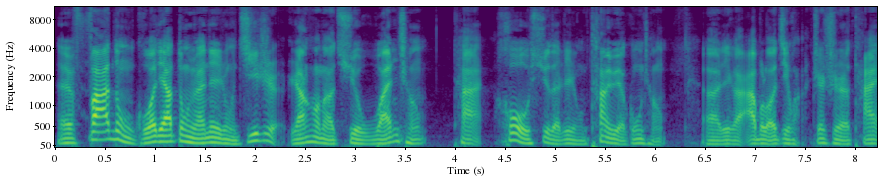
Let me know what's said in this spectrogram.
呃，发动国家动员这种机制，然后呢，去完成它后续的这种探月工程，呃，这个阿波罗计划，这是他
